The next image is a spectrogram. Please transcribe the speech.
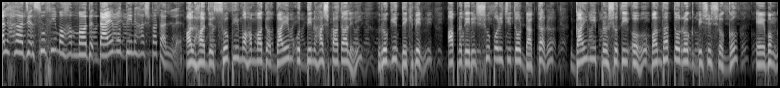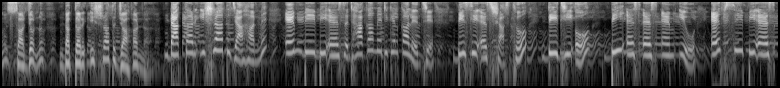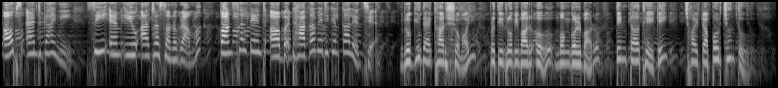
আলহাজ সুফি মোহাম্মদ দায়েমউদ্দিন হাসপাতাল। আলহাজ সফি মোহাম্মদ দায়েম উদ্দিন হাসপাতালে রোগী দেখবেন আপনাদের সুপরিচিত ডাক্তার, গাইনি প্রসূতি ও বন্ধাত্ম রোগ বিশেষজ্ঞ এবং surgeon doctor Ishrat Jahan. Doctor Ishrat Jahan, MBBS, Dhaka medical college, BCS স্বাস্থ্য, DGO, BSSMU, FCPS, obs and gynae, CMU ultrasonogram, consultant of Dhaka medical college. রোগী দেখার সময় প্রতি রবিবার ও মঙ্গলবার তিনটা থেকে ছয়টা পর্যন্ত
